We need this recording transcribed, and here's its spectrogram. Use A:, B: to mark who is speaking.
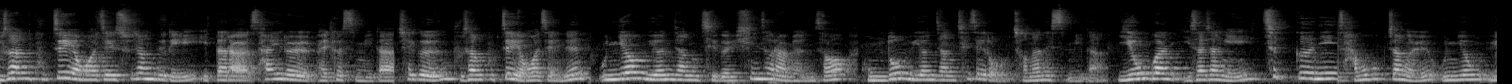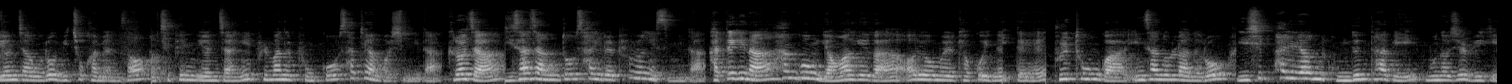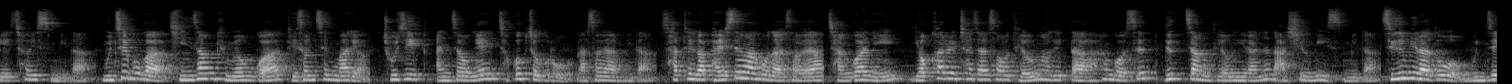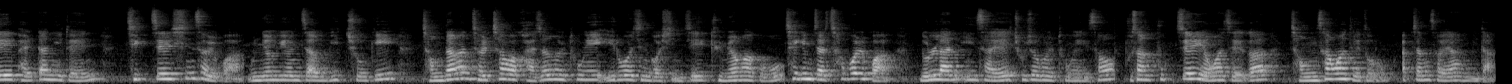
A: 부산국제영화제 수장들이 잇따라 사의를 밝혔습니다. 최근 부산국제영화제는 운영위원장직을 신설하면서 공동위원장 체제로 전환했습니다. 이용관 이사장이 측근인 사무국장을 운영위원장으로 위촉하면서 집행위원장이 불만을 품고 사퇴한 것입니다. 그러자 이사장도 사의를 표명했습니다. 가뜩이나 항공영화계가 어려움을 겪고 있는 이때 불통과 인사 논란으로 28년 공든탑이 무너질 위기 에 처했습니다. 문체부가 진상 규명과 개선책 마련, 조직 안정에 적극적으로 나서야 합니다. 사태가 발생하고 나서야 장관이 역할을 찾아서 대응하겠다 한 것은 늑장 대응이라는 아쉬움이 있습니다. 지금이라도 문제의 발단이 된 직제 신설과 운영위원장 위촉이 정당한 절차와 과정을 통해 이루어진 것인지 규명하고 책임자 처벌과 논란 인사의 조정을 통해서 부산국제영화제가 정상화되도록 앞장서야 합니다.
